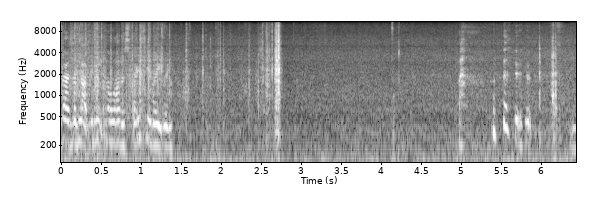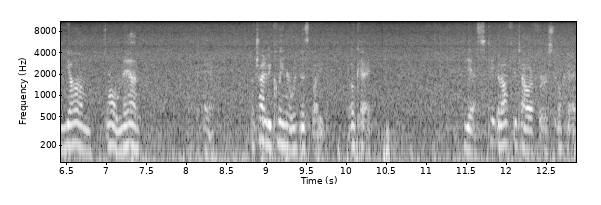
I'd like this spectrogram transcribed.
You I've not been eating a lot of spicy lately. Yum. Oh man. Okay. I'm trying to be cleaner with this bite. Okay. Yes, take it off the tower first. Okay.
